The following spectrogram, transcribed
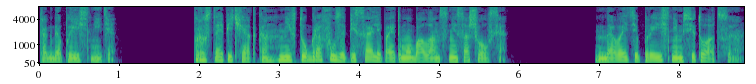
Тогда поясните. Просто опечатка. Не в ту графу записали, поэтому баланс не сошелся. Давайте проясним ситуацию.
